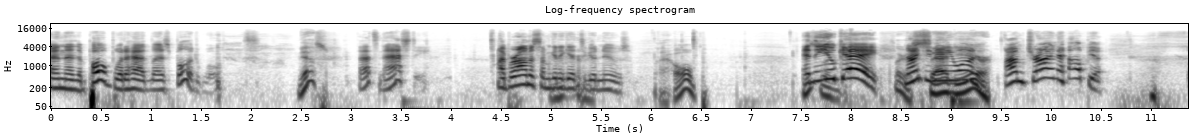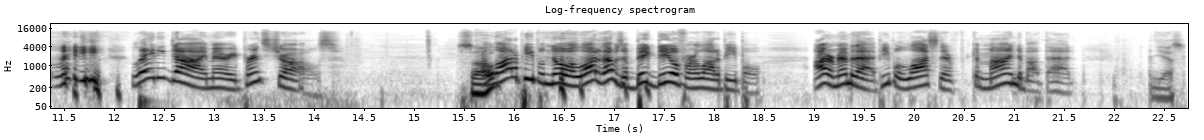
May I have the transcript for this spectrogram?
and then the Pope would have had less bullet wounds. Yes. That's nasty. I promise I'm going to get to good news. I hope. In the UK, like 1981. I'm trying to help you. Lady Lady Di married Prince Charles. So A lot of people know a lot of that was a big deal for a lot of people. I remember that. People lost their fucking mind about that yes.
